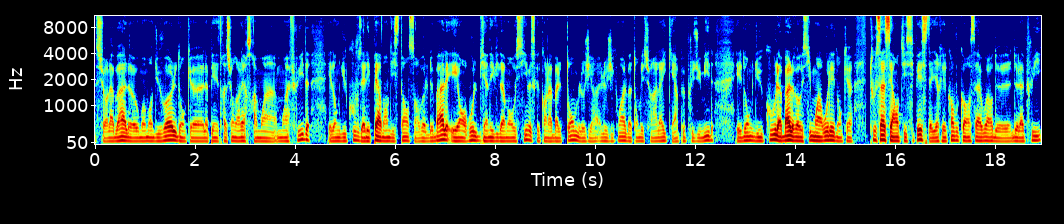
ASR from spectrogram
sur la balle au moment du vol, donc la pénétration dans l'air sera moins, moins fluide, et donc du coup vous allez perdre en distance en vol de balle et en roule bien évidemment aussi, parce que quand la balle tombe, logiquement elle va tomber sur un like qui est un peu plus humide, et donc du coup la balle va aussi moins rouler, donc tout ça c'est à anticiper, c'est-à-dire que quand vous commencez à avoir de, de la pluie,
